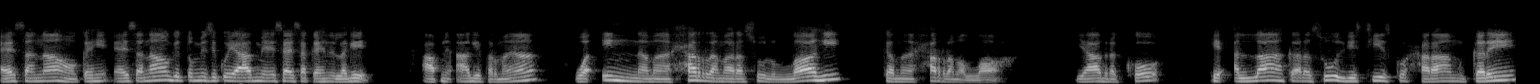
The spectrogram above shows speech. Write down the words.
ایسا نہ ہو۔ کہیں ایسا نہ ہو کہ تم میں سے کوئی آدمی ایسا ایسا کہنے لگے۔ آپ نے آگے فرمایا وہ ان حرم رسول اللہ کما حرم اللہ یاد رکھو کہ اللہ کا رسول جس چیز کو حرام کریں،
